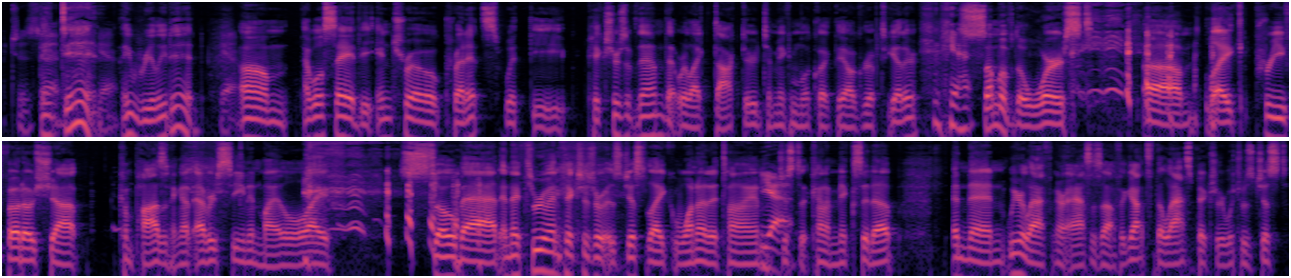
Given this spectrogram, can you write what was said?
which is They uh, did, Yeah, they really did. yeah. Um, I will say the intro credits with the pictures of them that were like doctored to make them look like they all grew up together. yeah. some of the worst um like pre-photoshop compositing I've ever seen in my life. So bad. And they threw in pictures where it was just like one at a time, Yeah. just to kind of mix it up. And then we were laughing our asses off. It got to the last picture, which was just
